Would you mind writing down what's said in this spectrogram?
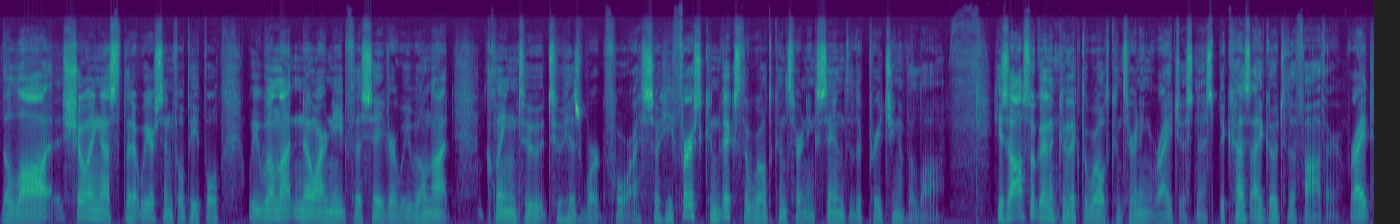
the law showing us that we are sinful people, we will not know our need for the Savior. We will not cling to, to his work for us. So he first convicts the world concerning sin through the preaching of the law. He's also going to convict the world concerning righteousness because I go to the Father, right?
